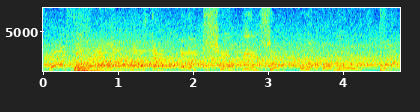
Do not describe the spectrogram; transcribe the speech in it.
across the ring. Blockbuster. A championship level move.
